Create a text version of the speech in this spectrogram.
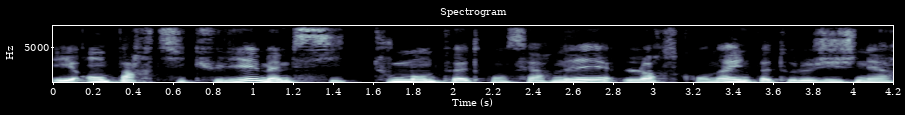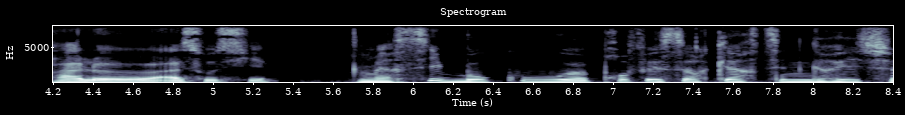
et en particulier, même si tout le monde peut être concerné, lorsqu'on a une pathologie générale euh, associée. Merci beaucoup, professeur Kerstin Grich.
